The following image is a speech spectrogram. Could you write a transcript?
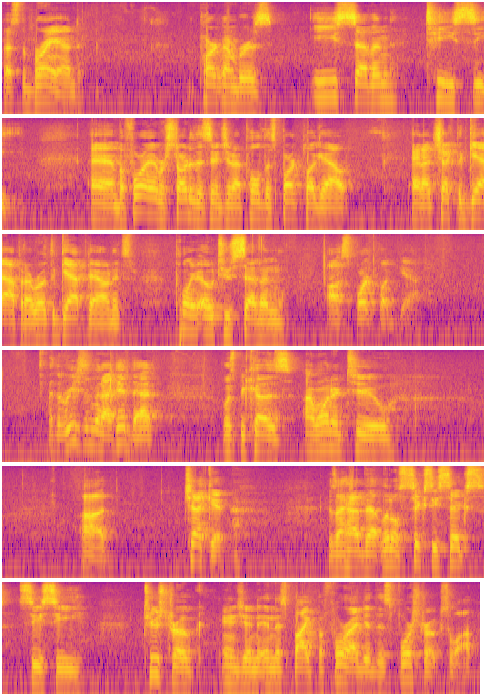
That's the brand. The part number is E7TC and before I ever started this engine, I pulled the spark plug out and I checked the gap and I wrote the gap down. It's 0.027 uh, spark plug gap. And the reason that I did that was because I wanted to uh, check it because I had that little 66cc two-stroke engine in this bike before I did this four-stroke swap.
